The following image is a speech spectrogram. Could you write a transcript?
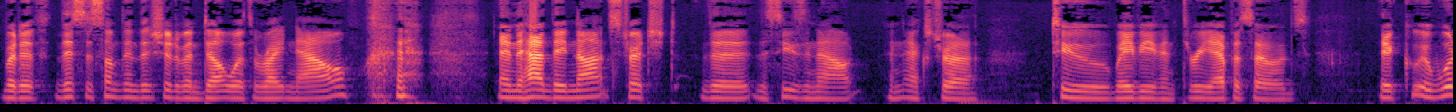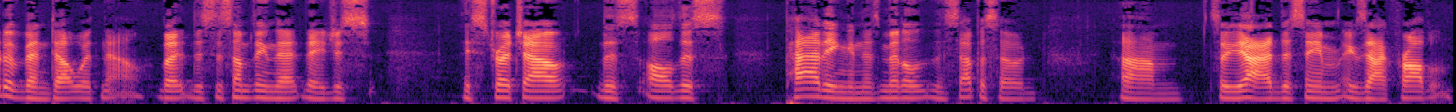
But if this is something that should have been dealt with right now, and had they not stretched the the season out an extra two, maybe even three episodes, it it would have been dealt with now. But this is something that they just they stretch out this all this padding in this middle of this episode. Um, so yeah, I had the same exact problem.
